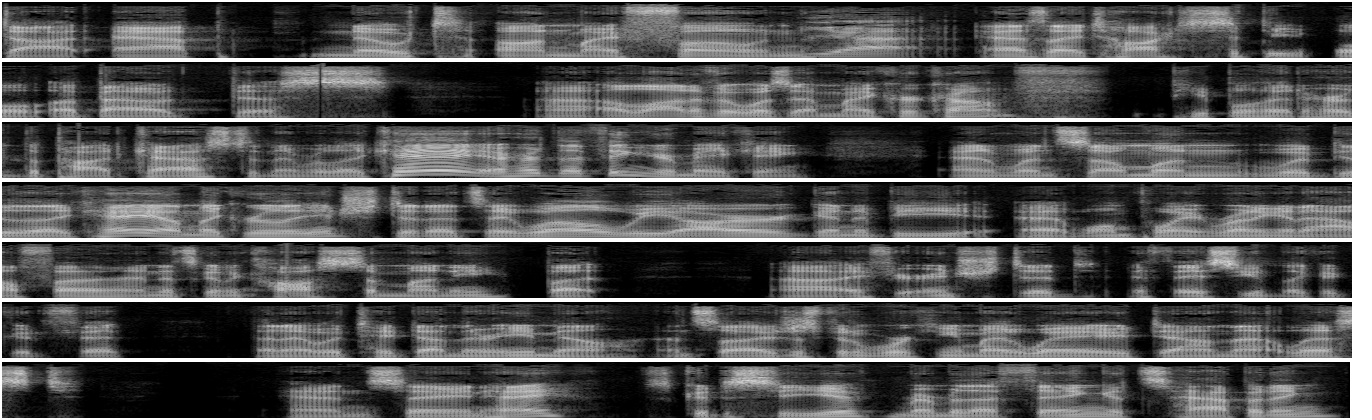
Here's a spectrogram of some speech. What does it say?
dot app note on my phone Yeah. as I talked to people about this. Uh, a lot of it was at MicroConf. People had heard the podcast and they were like, "Hey, I heard that thing you're making." And when someone would be like, "Hey, I'm like really interested," I'd say, "Well, we are going to be at one point running an alpha, and it's going to cost some money. But uh, if you're interested, if they seem like a good fit, then I would take down their email." And so I've just been working my way down that list and saying, "Hey, it's good to see you. Remember that thing? It's happening.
